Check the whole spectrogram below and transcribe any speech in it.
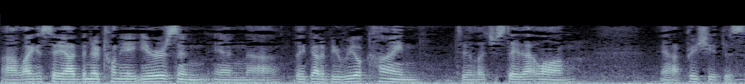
uh, like I say, I've been there 28 years, and and uh, they've got to be real kind to let you stay that long. And I appreciate this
